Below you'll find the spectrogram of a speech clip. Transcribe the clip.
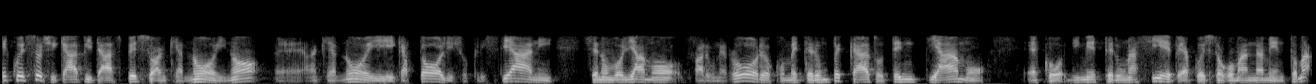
E questo ci capita spesso anche a noi, no? eh, anche a noi cattolici o cristiani, se non vogliamo fare un errore o commettere un peccato, tentiamo ecco, di mettere una siepe a questo comandamento. Ma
